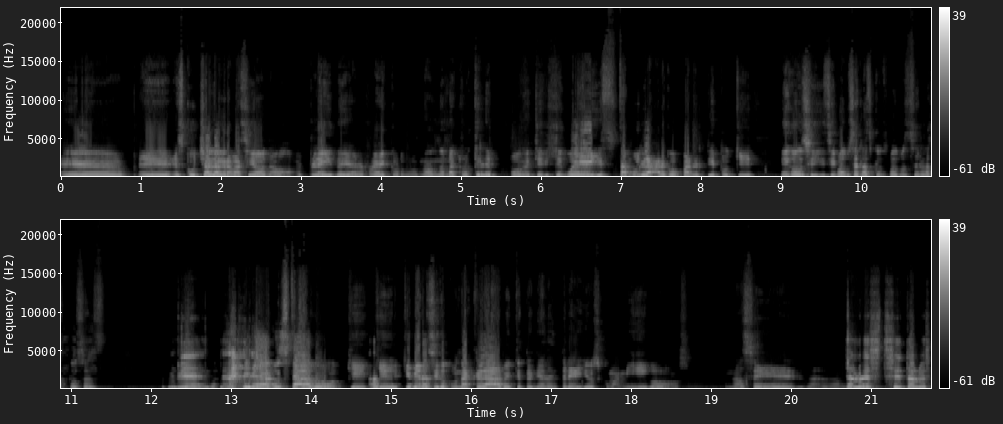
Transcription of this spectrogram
Eh, eh, escucha la grabación, ¿no? Play the record. No, no me acuerdo que le pone que dije, güey, esto está muy largo para el tiempo que. Digo, si, si vamos a hacer las cosas, vamos a hacer las cosas. Bien. Me hubiera gustado que, que, que hubiera sido como una clave que tenían entre ellos como amigos. No sé. Tal vez, sí, tal vez.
